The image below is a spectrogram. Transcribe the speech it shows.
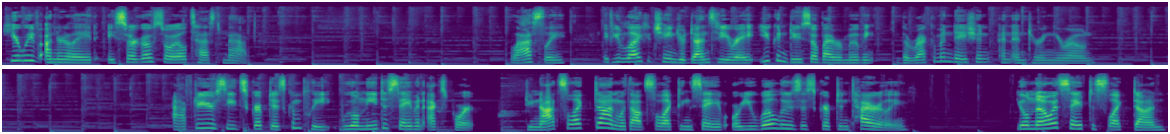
Here we've underlaid a Sorgo soil test map. Lastly, if you'd like to change your density rate, you can do so by removing the recommendation and entering your own. After your seed script is complete, we will need to save and export. Do not select Done without selecting Save or you will lose the script entirely. You'll know it's safe to select Done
